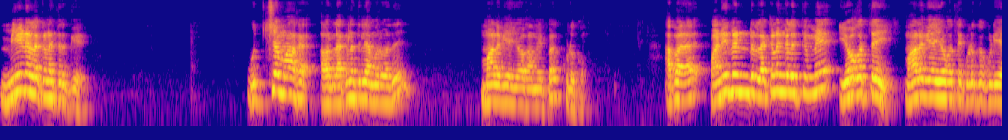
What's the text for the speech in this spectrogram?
மீன லக்னத்திற்கு உச்சமாக அவர் லக்னத்திலே அமர்வது மாளவிய யோக அமைப்பை கொடுக்கும். அப்போ பன்னிரெண்டு லக்கணங்களுக்குமே யோகத்தை மாளவிய யோகத்தை கொடுக்கக்கூடிய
